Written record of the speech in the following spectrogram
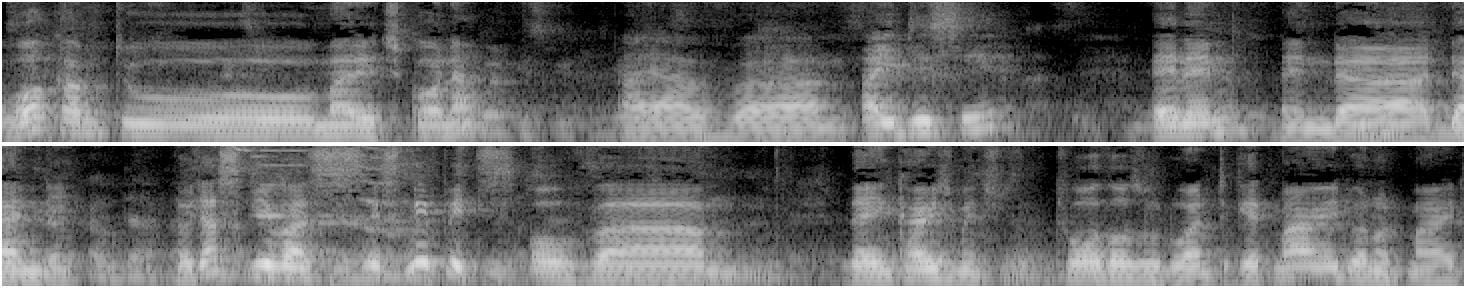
welcome to Marriage Corner. I have um, IDC, Ellen, and uh, Dandy. So just give us a snippet of um, the encouragement to, to all those who want to get married or not married.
